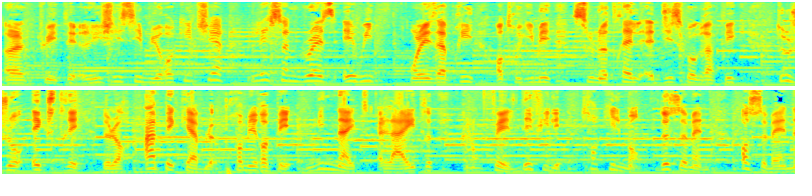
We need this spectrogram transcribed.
dans l'actualité richissime du Rockin' Chair, les Sungrays, et oui, on les a pris entre guillemets sous notre aile discographique, toujours extrait de leur impeccable premier EP Midnight Light que l'on fait défiler tranquillement de semaine en semaine.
